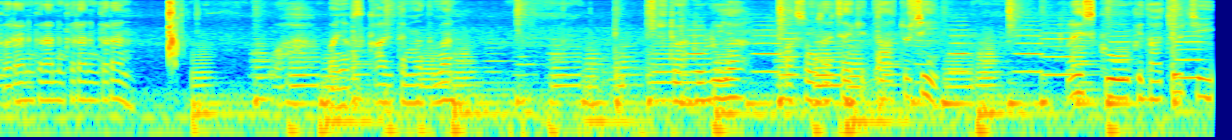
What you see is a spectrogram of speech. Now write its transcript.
Keren keren keren keren. Wah, banyak sekali teman-teman. Sudah dulu ya, langsung saja kita cuci. Let's go, kita cuci.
